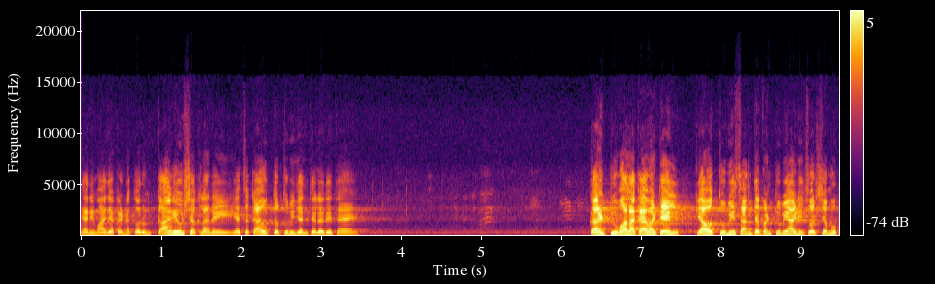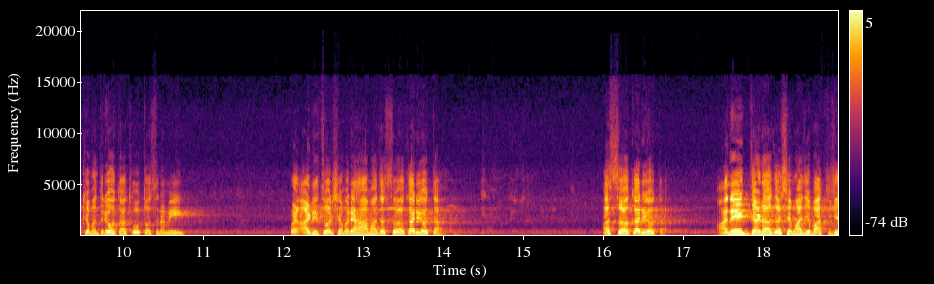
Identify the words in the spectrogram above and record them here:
यांनी माझ्याकडनं करून का घेऊ शकला नाही? याचं काय उत्तर तुम्ही जनतेला देत आहे कारण तुम्हाला काय वाटेल की अहो तुम्ही सांगते पण तुम्ही अडीच वर्ष मुख्यमंत्री होतात. होतोच ना मी. पण अडीच वर्षामध्ये हा माझा सहकारी होता. हा सहकारी होता. अनेक जण जसे माझे बाकीचे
